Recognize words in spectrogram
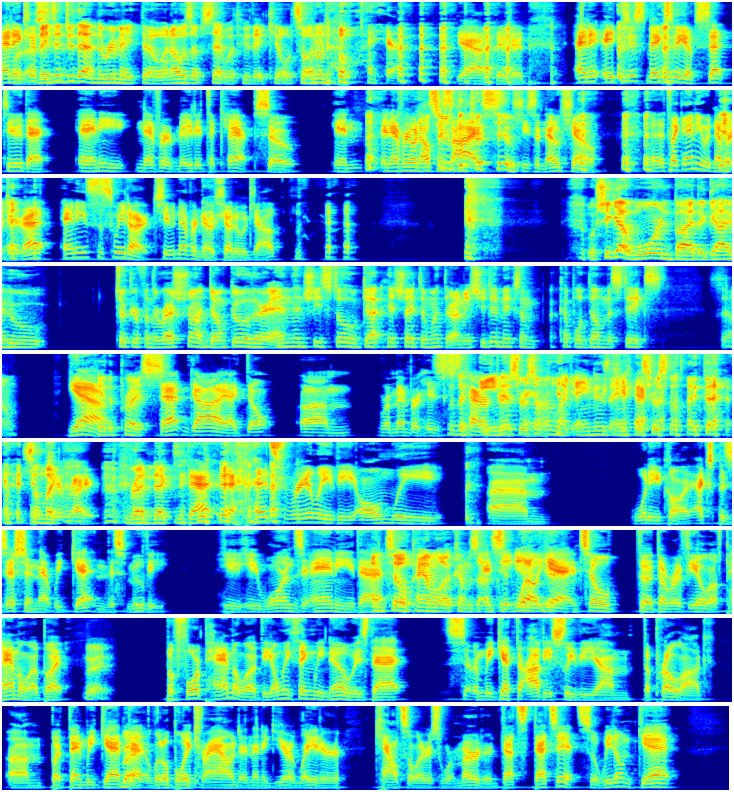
And it uh, just they did do that in the remake though, and I was upset with who they killed, so I don't know. Yeah. Yeah, they did. and it, it just makes me upset too that Annie never made it to camp. So in in everyone else's eyes, she's a no show. And it's like Annie would never Yeah. do that. Annie's a sweetheart. She would never no show to a job. well, she got warned by the guy who took her from the restaurant, "Don't go there," and then she still got hitchhiked and went there. I mean, she did make some a couple of dumb mistakes, so Yeah, pay the price. that guy. I don't um remember his. it was like anus or name. something, like anus, Yeah. anus or something like that. Like some like right. redneck name. that that's really the only um what do you call it exposition that we get in this movie he he warns annie that until Pamela comes on scene. well yeah. until the the reveal of pamela but right. before pamela the only thing we know is that so and we get the obviously the um the prologue um but then we get Right. that little boy drowned and then a year later counselors were murdered that's that's it so we don't get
